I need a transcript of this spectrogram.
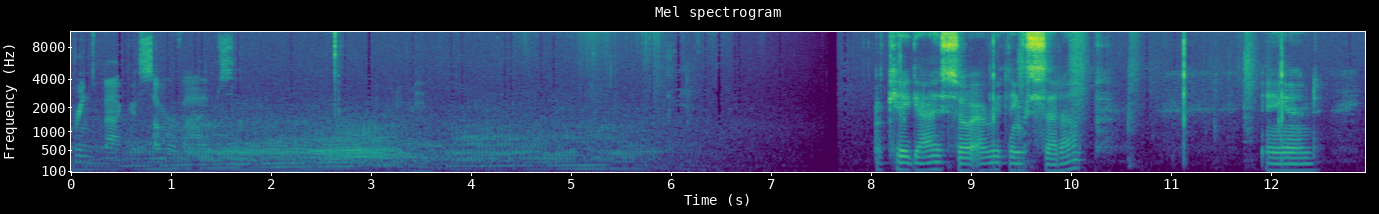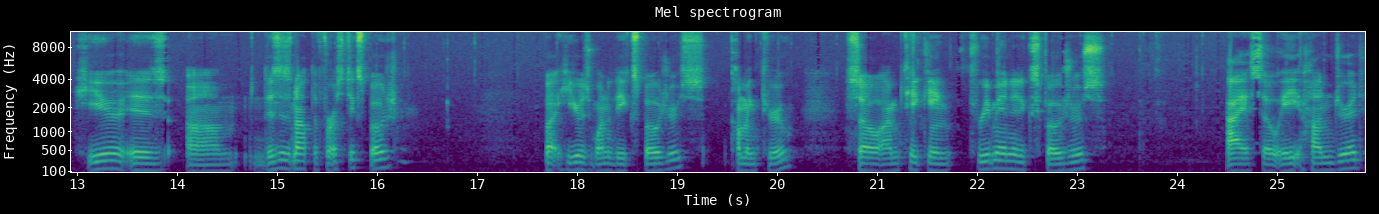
brings back summer vibes. Okay guys, so everything's set up and here is um, this is not the first exposure but here's one of the exposures coming through. So I'm taking 3 minute exposures ISO 800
